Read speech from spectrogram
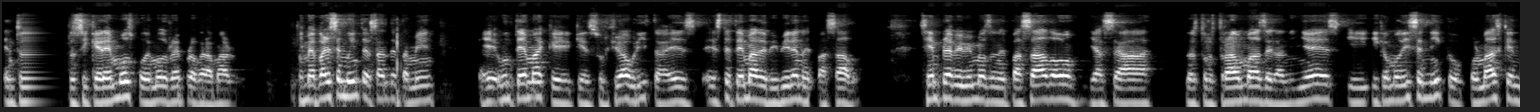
Entonces, si queremos, podemos reprogramarlo. Y me parece muy interesante también eh, un tema que, que, surgió ahorita, es este tema de vivir en el pasado. Siempre vivimos en el pasado, ya sea nuestros traumas de la niñez, y, y como dice Nico, por más que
